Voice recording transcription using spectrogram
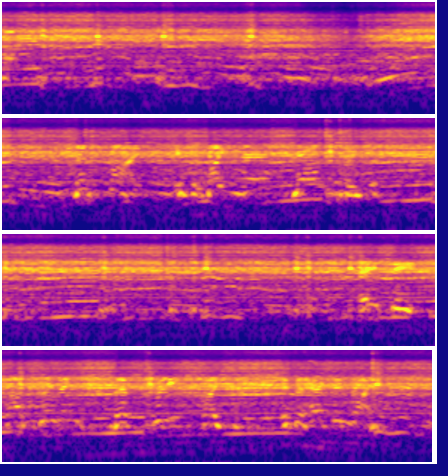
cut. Left five, into right four, long, open. 80, fast going, left 3, tight, into hairpin right.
